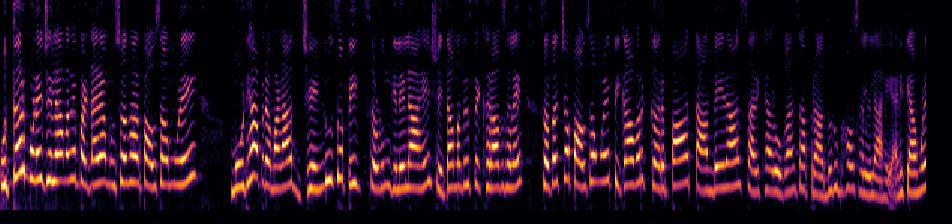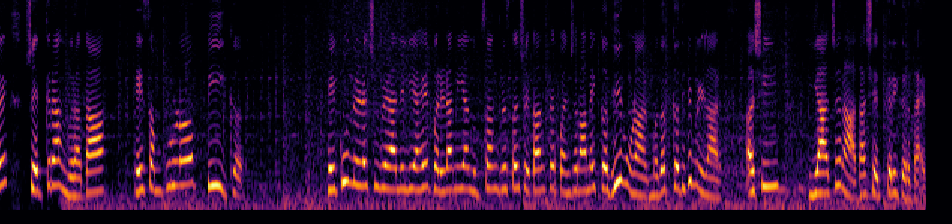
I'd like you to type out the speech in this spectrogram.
उत्तर पुणे जिल्ह्यामध्ये पडणाऱ्या मुसळधार पावसामुळे मोठ्या प्रमाणात झेंडूचं पीक सडून गेलेलं आहे. शेतामध्येच ते खराब झालंय सततच्या पावसामुळे पिकावर करपा तांबेरा सारख्या रोगांचा प्रादुर्भाव झालेला आहे आणि त्यामुळे शेतकऱ्यांवर आता हे संपूर्ण पीक फेकून देण्याची वेळ आलेली आहे. परिणामी या नुकसानग्रस्त शेतांचे पंचनामे कधी होणार मदत कधी मिळणार अशी याचना आता शेतकरी करतायत.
